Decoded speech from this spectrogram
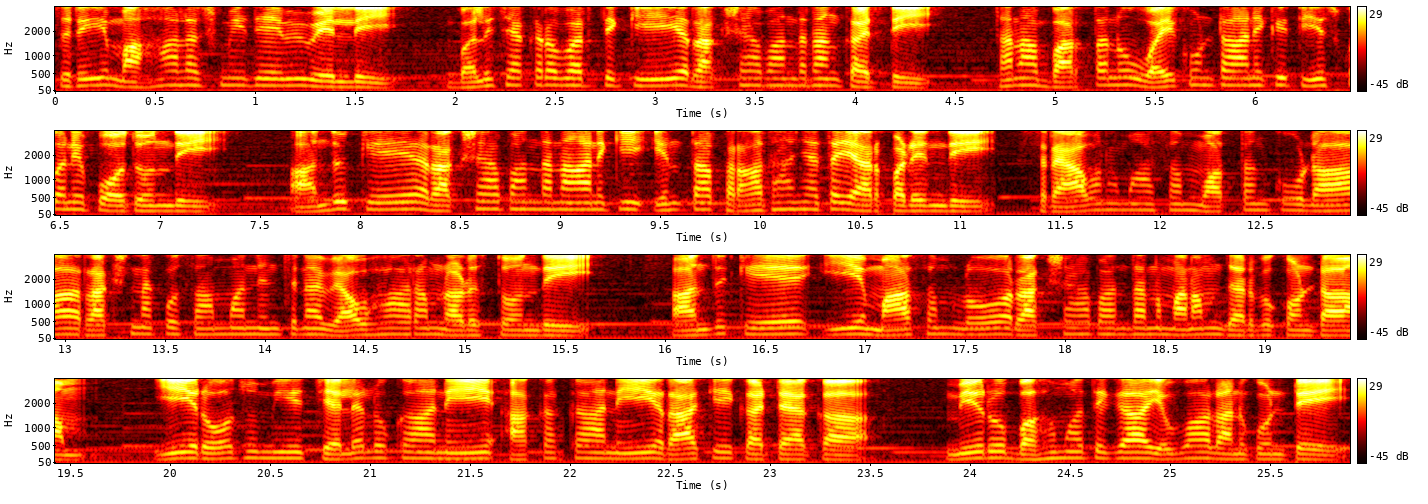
శ్రీ మహాలక్ష్మీదేవి వెళ్ళి బలిచక్రవర్తికి రక్షాబంధనం కట్టి తన భర్తను వైకుంఠానికి తీసుకొని పోతుంది. అందుకే రక్షాబంధనానికి ఇంత ప్రాధాన్యత ఏర్పడింది. శ్రావణ మాసం మొత్తం కూడా రక్షణకు సంబంధించిన వ్యవహారం నడుస్తోంది. అందుకే ఈ మాసంలో రక్షాబంధన్ మనం జరుపుకుంటాం. ఈ రోజు మీ చెల్లెలు కానీ అక్క కానీ రాఖీ కట్టాక మీరు బహుమతిగా ఇవ్వాలనుకుంటే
